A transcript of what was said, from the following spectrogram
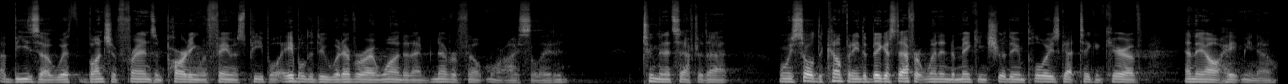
Ibiza with a bunch of friends and partying with famous people, able to do whatever I want, and I've never felt more isolated. Two minutes after that, When we sold the company, the biggest effort went into making sure the employees got taken care of, and they all hate me now.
